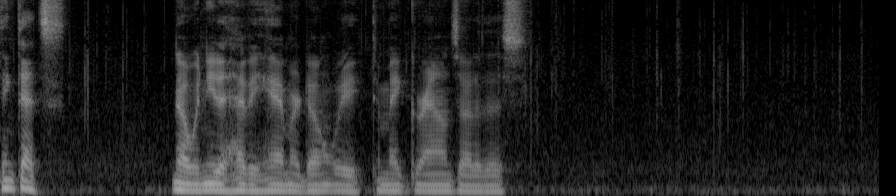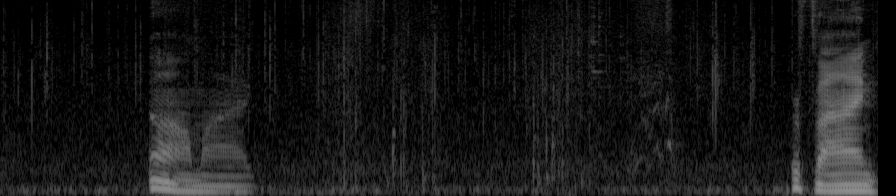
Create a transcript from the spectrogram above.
think that's... No, we need a heavy hammer, don't we? To make grounds out of this. Oh, my... We're fine.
